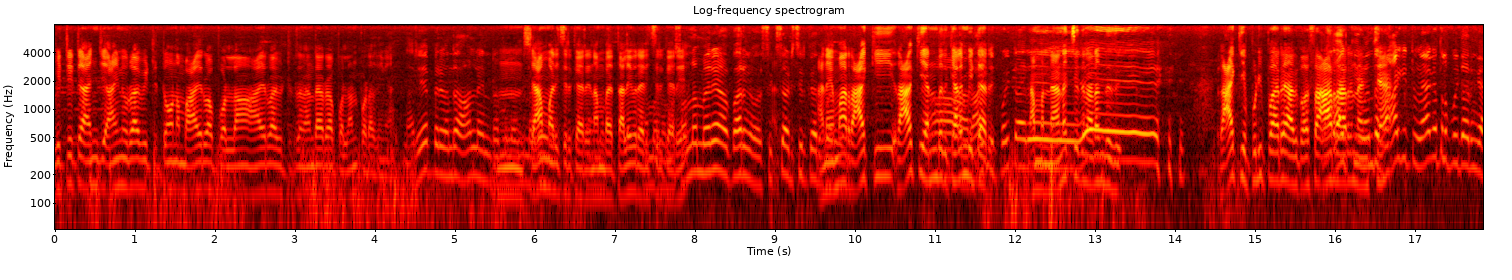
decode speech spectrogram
விட்டுட்டு அஞ்சு ஐநூறுரூவா விட்டுட்டோம் நம்ம ஆயிரரூவா போடலாம் ஆயிரரூவா விட்டுட்டோம் ரெண்டாயிரரூவா போடலான்னு போடாதீங்க. நிறைய பேர் வந்து ஆன்லைன் ம், ஷாம் அடிச்சிருக்காரு நம்ம தலைவர் அடிச்சிருக்காரு. சொன்ன மாதிரியே பாருங்க சிக்ஸ் அடிச்சிருக்காரு அநேகமாக ராக்கி ராக்கி எண்பது கிளம்பிட்டாரு. நம்ம நினச்சது நடந்தது. ராக்கியை பிடிப்பாரு அதுக்கோசம் வந்து நினச்சேன். ராக்கெட் வேகத்துல போயிட்டாருங்க.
